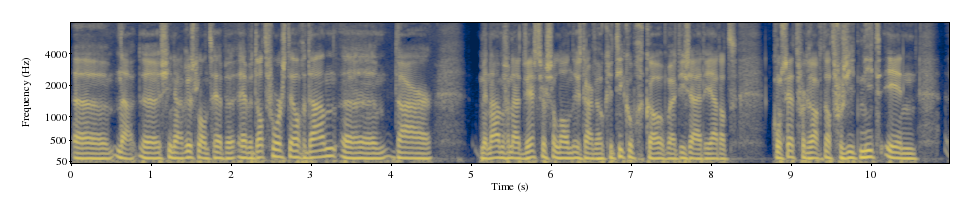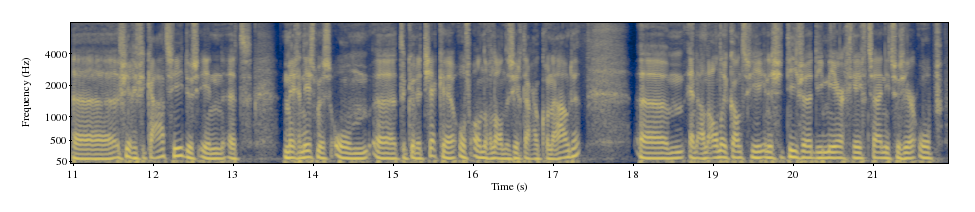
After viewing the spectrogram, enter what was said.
Uh, nou, China en Rusland hebben, hebben dat voorstel gedaan. Uh, daar, met name vanuit westerse landen, is daar wel kritiek op gekomen. Die zeiden: ja, dat conceptverdrag dat voorziet niet in verificatie, dus in het mechanismes om te kunnen checken of andere landen zich daar ook kunnen houden. Um, en aan de andere kant zie je initiatieven die meer gericht zijn, niet zozeer op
